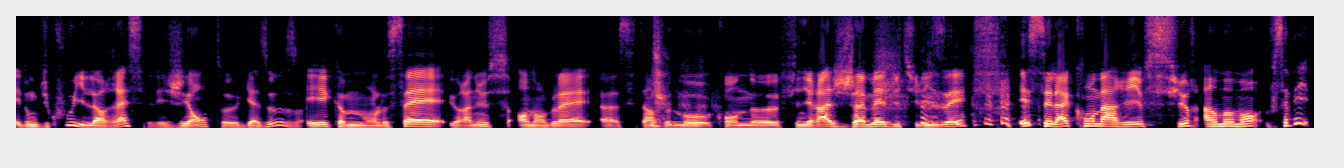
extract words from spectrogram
Et donc du coup, il leur reste les géantes euh, gazeuses. Et comme on le sait, Uranus en anglais, euh, c'est un jeu de mots qu'on ne finira jamais d'utiliser. Et c'est là qu'on arrive sur un moment. Vous savez,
